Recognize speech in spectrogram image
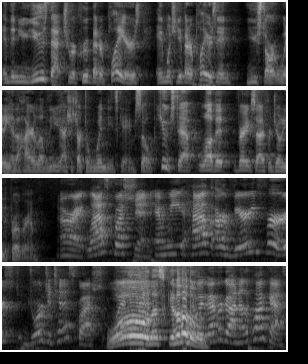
And then you use that to recruit better players. And once you get better players in, you start winning at a higher level. Then you actually start to win these games. So huge step. Love it. Very excited for Joni and the program. All right, last question. And we have our very first Georgia tennis question. Whoa, let's go. we've ever gotten on the podcast.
